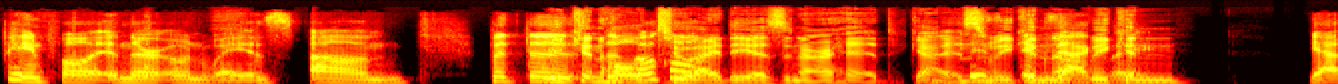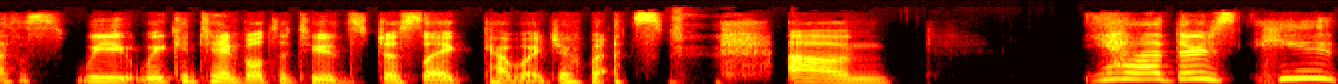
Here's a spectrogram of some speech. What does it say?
painful in their own ways. Um, but the we can the hold vocal, two ideas in our head, guys. Mhm. We can Exactly. we can Yes, we we contain multitudes, just like Cowboy Joe West. um, yeah, there's he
